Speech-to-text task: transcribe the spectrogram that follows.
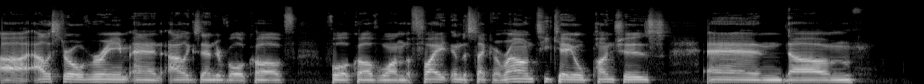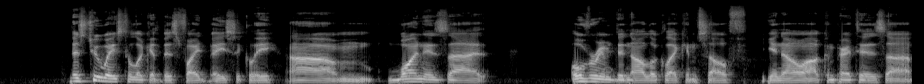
uh, Alistair Overeem and Alexander Volkov. Volkov won the fight in the second round, TKO punches, and um, there's two ways to look at this fight. Basically, um, one is that Overeem did not look like himself, you know, uh, compared to his uh,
